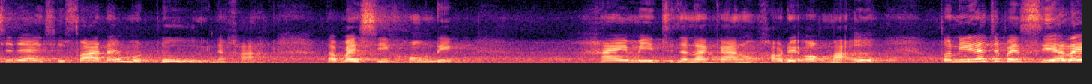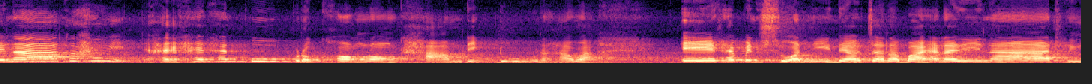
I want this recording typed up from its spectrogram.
สีแดงสีฟ้าได้หมดเลยนะคะระบายสีของเด็ก ให้มีจินตนาการของเขาได้ออกมาเออตัวนี้น่าจะเป็นสีอะไรนะก็ให้ให้ให้ท่านผู้ปกครองลองถามเด็กดูนะคะว่าเอถ้าเป็นสวนนี้แล้วจะระบายอะไรดีนะถึง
